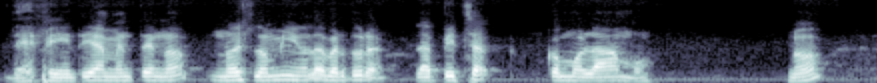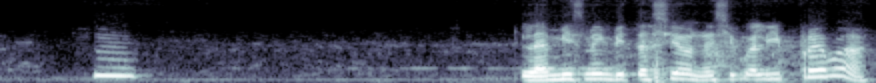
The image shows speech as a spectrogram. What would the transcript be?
definitivamente no, no es lo mío la verdura, la pizza como la amo, ¿no? Hmm. La misma invitación es igual y prueba.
